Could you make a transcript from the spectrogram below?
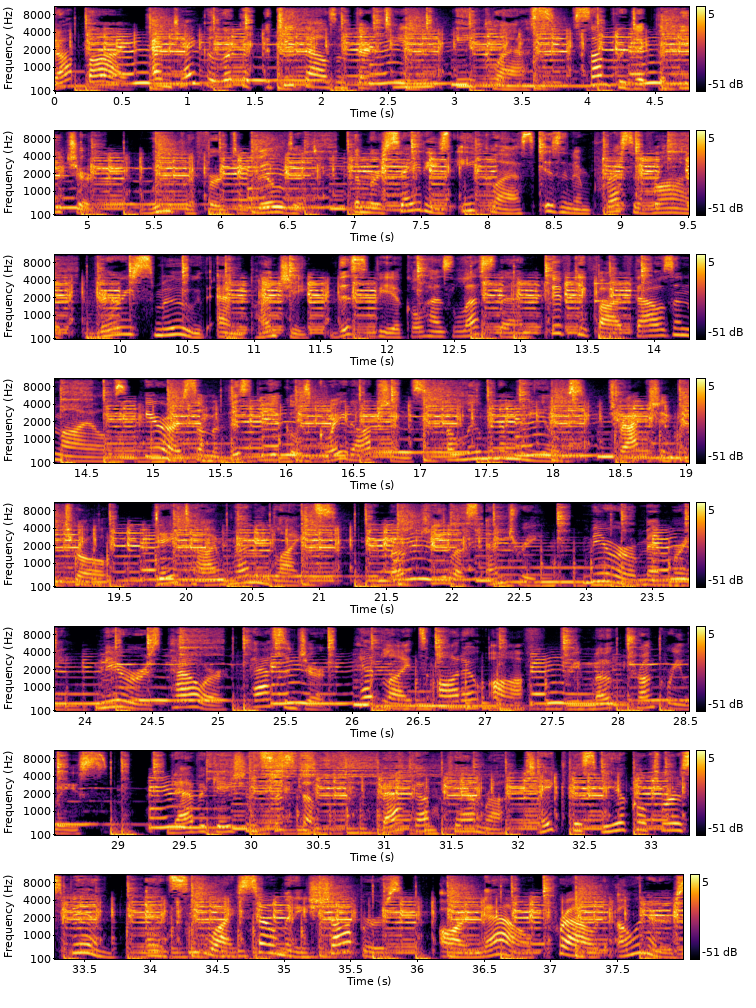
Stop by and take a look at the 2013 E-Class. Some predict the future. We prefer to build it. The Mercedes E-Class is an impressive ride, very smooth and punchy. This vehicle has less than 55,000 miles. Here are some of this vehicle's great options. Aluminum wheels, traction control, daytime running lights, remote keyless entry, mirror memory, mirrors power, passenger, headlights auto off, remote trunk release, navigation system, backup camera. Take this vehicle for a spin and see why so many shoppers are now proud owners.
